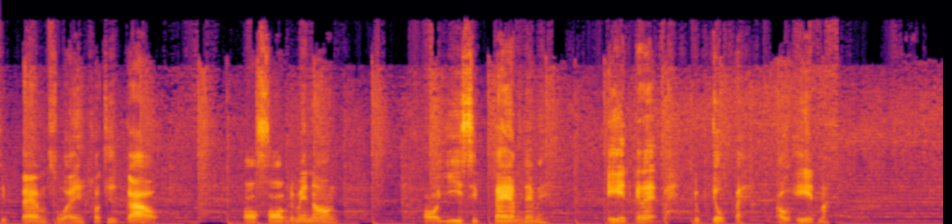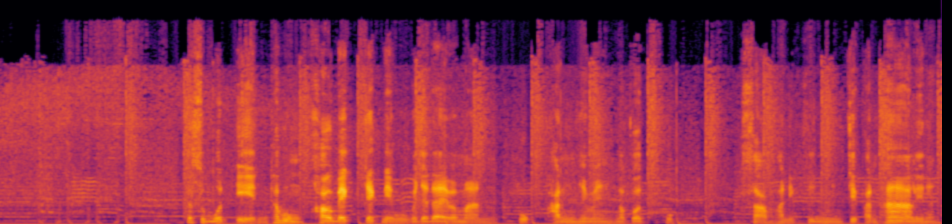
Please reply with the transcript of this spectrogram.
สิบแต้มสวยเขาถือเก้าขอขอบได้ไหมน้อง ขอยี่สิบแต้มได้ไหม เอ็ดก็ได้ไปจบๆไป เอาเอ็ดมา ถ้าสมมติเอ็ดถ้าผมเข้าแบ็กแจ็คเนี่ยผมก็จะได้ประมาณหกพันใช่ไหมแล้วก็หกสามพันอีกครึ่งเจ็ดพันห้าเลยนะ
